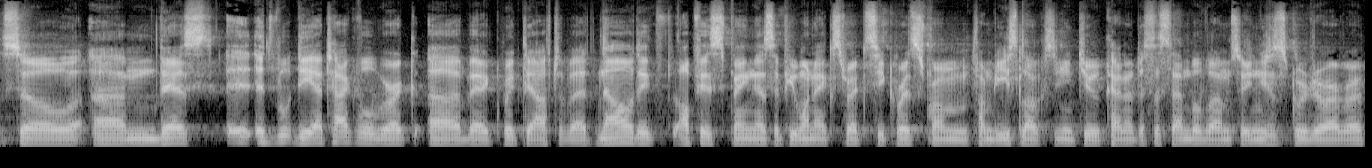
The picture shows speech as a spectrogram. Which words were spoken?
so um, there's it, it, the attack will work uh, very quickly after that. Now the obvious thing is if you want to extract secrets from from these locks, you need to kind of disassemble them. So you need a screwdriver.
